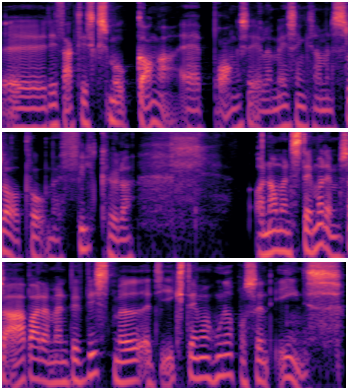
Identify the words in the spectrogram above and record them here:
Øh, det er faktisk små gonger af bronze eller messing, som man slår på med filtkøller. Og når man stemmer dem, så arbejder man bevidst med, at de ikke stemmer 100% ens.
